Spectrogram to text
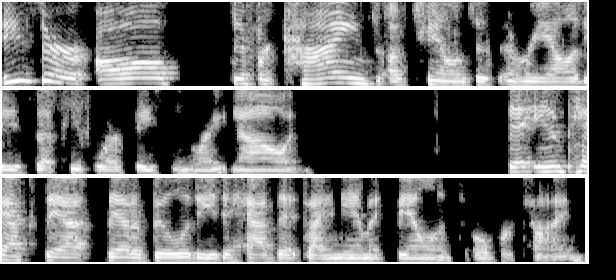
these are all different kinds of challenges and realities that people are facing right now. And that impacts that that ability to have that dynamic balance over time.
